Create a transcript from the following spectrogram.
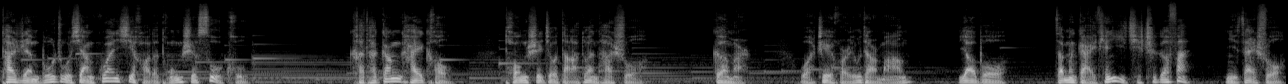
他忍不住向关系好的同事诉苦，可他刚开口，同事就打断他说：“哥们儿，我这会儿有点忙，要不，咱们改天一起吃个饭，你再说。”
